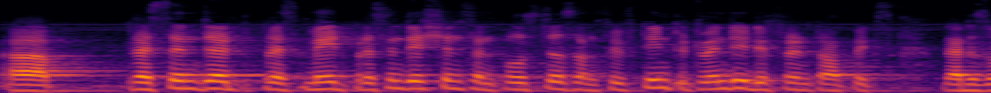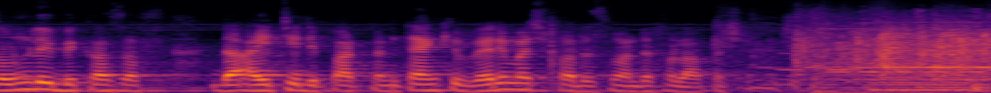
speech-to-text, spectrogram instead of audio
uh, presented, pres- made presentations and posters on 15 to 20 different topics. That is only because of the IT department. Thank you very much for this wonderful opportunity.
